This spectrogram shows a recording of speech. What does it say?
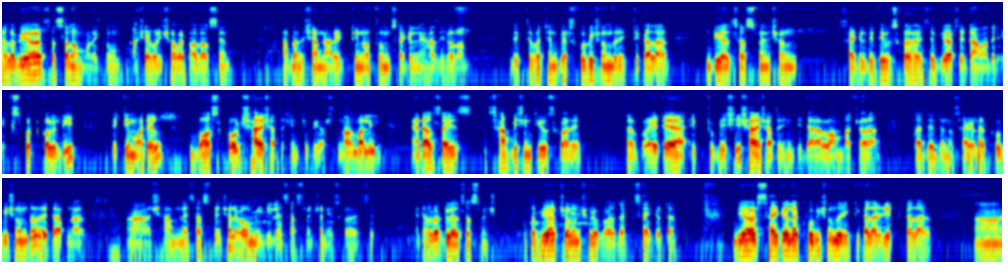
Hello viewers আসসালামু আলাইকুম। আশা করি সবাই ভালো আছেন। আপনাদের সামনে আরও একটি নতুন সাইকেল নিয়ে হাজির হলাম। দেখতে পাচ্ছেন ভিউয়ার্স খুবই সুন্দর একটি কালার ডুয়াল সাসপেনশন সাইকেলটিতে ইউজ করা হয়েছে ভিউয়ার্স এটা আমাদের এক্সপোর্ট কোয়ালিটি একটি মডেল বস কোল সাড়ে সাতাশ inch viewers normally adult size ছাব্বিশ ইঞ্চি ইউজ করে। তারপর এটা একটু বেশি, সাড়ে সাতাশ ইঞ্চি যারা লম্বা চড়া, তাদের জন্য সাইকেলটা খুবই সুন্দর। এটা আপনার সামনে সাসপেনশন এবং মিডিলে সাসপেনশন ইউজ করা হয়েছে। এটা হলো ডুয়াল সাসপেনশন তো বিয়ার চলুন শুরু করা যাক সাইকেলটা বিয়ার সাইকেলটা খুবই সুন্দর একটি কালার রেড কালার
